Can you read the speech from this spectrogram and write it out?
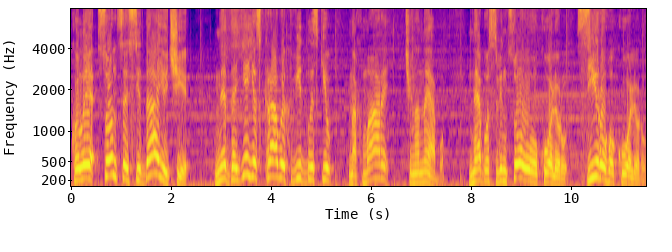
Коли сонце сідаючи, не дає яскравих відблисків на хмари чи на небо. Небо свинцового кольору, сірого кольору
